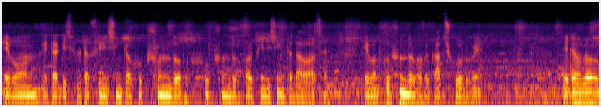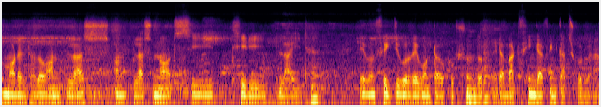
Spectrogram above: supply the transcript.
এবং এটা ডিসপ্লেটা ফিনিশিংটাও খুব সুন্দর, খুব সুন্দরভাবে ফিনিশিংটা দেওয়া আছে এবং খুব সুন্দরভাবে কাজ করবে। এটা হলো মডেলটা হলো OnePlus OnePlus Nord C three lite হ্যাঁ? এবং ফিক্সিবল রেবনটাও খুব সুন্দর। এটা বাট ফিঙ্গারপ্রিন্ট কাজ করবে না।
